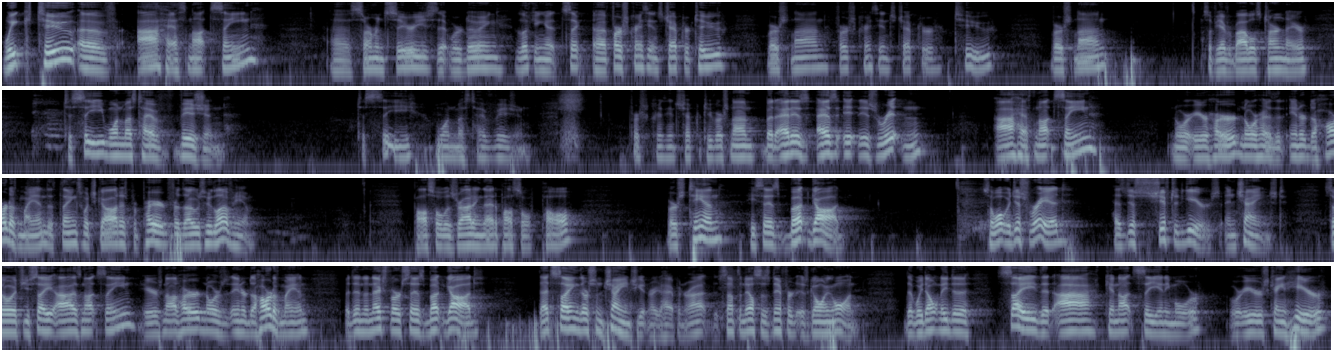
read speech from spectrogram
Week two of Eye Hath Not Seen, a sermon series that we're doing looking at six, uh, 1 Corinthians chapter 2, verse 9. 1 Corinthians chapter 2, verse 9. So if you have your Bibles, turn there. To see, one must have vision. To see, one must have vision. 1 Corinthians chapter 2 verse 9 but as, as it is written eye hath not seen nor ear heard nor hath it entered the heart of man the things which God has prepared for those who love him. Apostle was writing that apostle Paul. Verse 10 he says but God. So what we just read has just shifted gears and changed so if you say, eye is not seen, ears not heard, nor has entered the heart of man, but then the next verse says, but God, that's saying there's some change getting ready to happen, right? That something else is different is going on. That we don't need to say that eye cannot see anymore, or ears can't hear,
